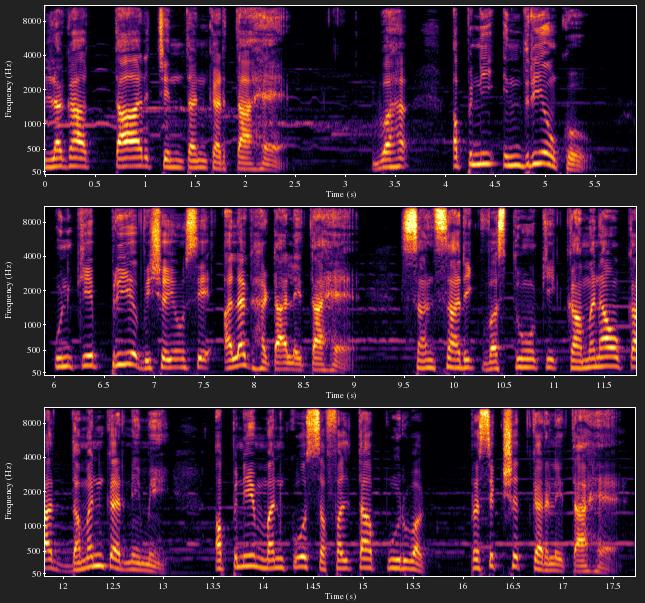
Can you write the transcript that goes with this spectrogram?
लगातार चिंतन करता है। वह अपनी इंद्रियों को उनके प्रिय विषयों से अलग हटा लेता है। सांसारिक वस्तुओं की कामनाओं का दमन करने में अपने मन को सफलतापूर्वक प्रशिक्षित कर लेता है।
